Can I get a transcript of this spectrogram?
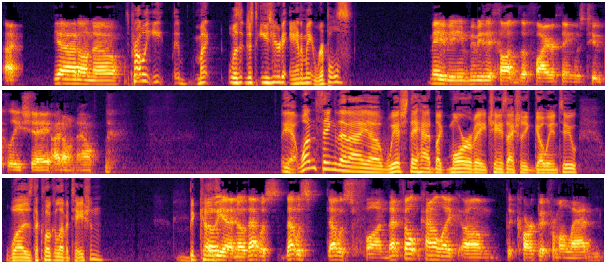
I, yeah, I don't know. It's probably e- it might. Was it just easier to animate ripples? Maybe maybe they thought the fire thing was too cliche. I don't know. Yeah. One thing that I uh, wish they had like more of a chance to actually go into was the cloak of levitation. Because oh yeah, no, that was that was that was fun. That felt kind of like um, the carpet from Aladdin.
